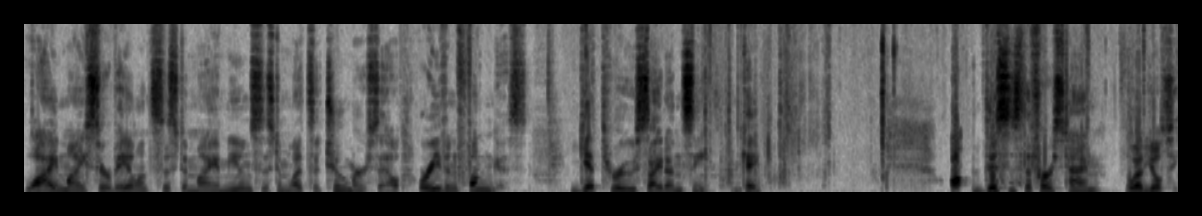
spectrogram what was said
why my surveillance system, my immune system, lets a tumor cell or even fungus get through sight unseen. Okay? Uh, this is the first time, well, you'll see.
